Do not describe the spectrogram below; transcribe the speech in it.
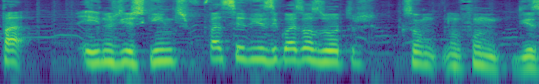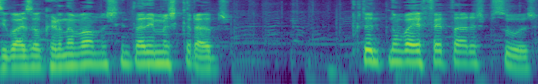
Pá, e nos dias seguintes faz ser dias iguais aos outros. Que são, no fundo, dias iguais ao carnaval, mas sem estarem mascarados. Portanto, não vai afetar as pessoas.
